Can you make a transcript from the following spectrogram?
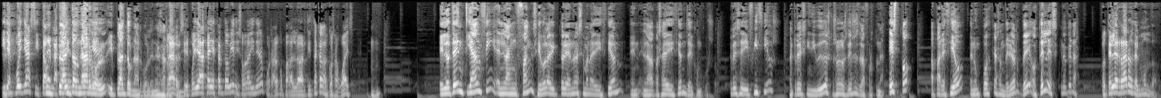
Y después ya, si Y en la calle planta un todo bien, árbol, y planta un árbol en esa claro, rotonda. si después ya las calles están todo bien y sobra dinero, pues ahora pues pagarle a los artistas que hagan cosas guays. El hotel en Tianzi, en Langfang, se llevó la victoria en una semana de edición, en, en la pasada edición del concurso. Tres edificios, o sea, tres individuos que son los dioses de la fortuna. Esto apareció en un podcast anterior de hoteles, creo que era. Hoteles raros del mundo.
